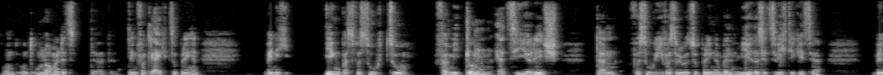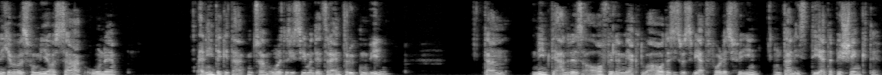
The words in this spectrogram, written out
Und, und um nochmal das, den Vergleich zu bringen, wenn ich irgendwas versuche zu vermitteln, erzieherisch, dann versuche ich was rüberzubringen, weil mir das jetzt wichtig ist. Ja? Wenn ich aber was von mir aus sage, ohne einen Hintergedanken zu haben, ohne dass ich es jemand jetzt reindrücken will, dann nimmt der andere das auf, weil er merkt, wow, das ist was Wertvolles für ihn, und dann ist der der Beschenkte.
